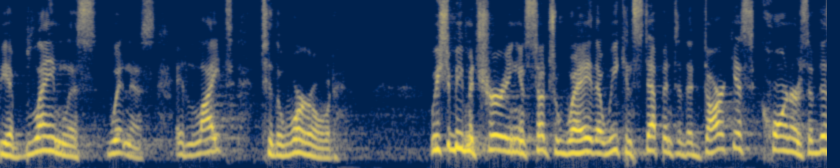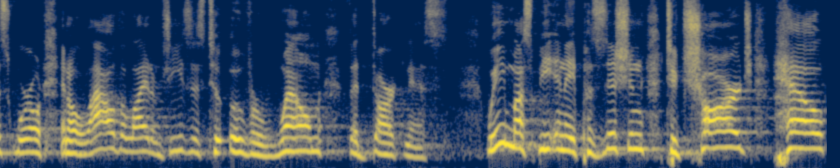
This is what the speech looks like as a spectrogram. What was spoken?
be a blameless witness, a light to the world. We should be maturing in such a way that we can step into the darkest corners of this world and allow the light of Jesus to overwhelm the darkness. We must be in a position to charge hell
